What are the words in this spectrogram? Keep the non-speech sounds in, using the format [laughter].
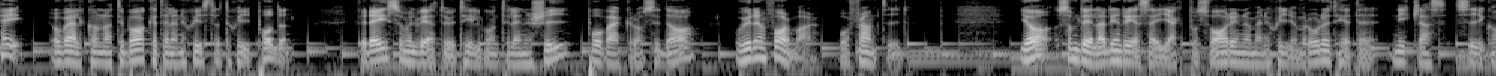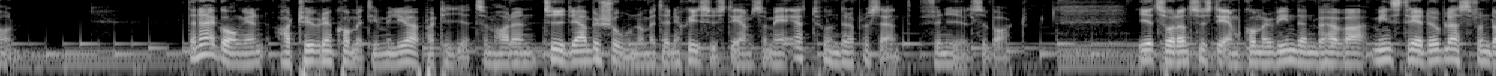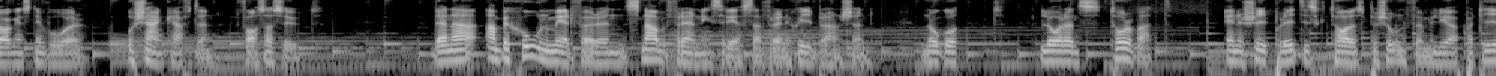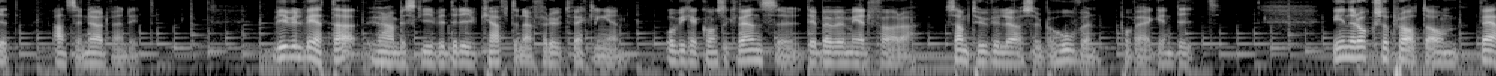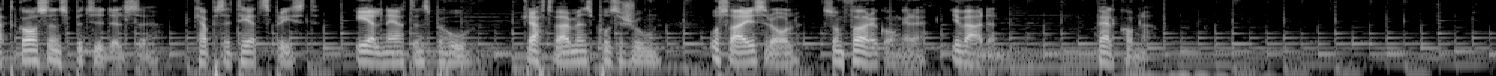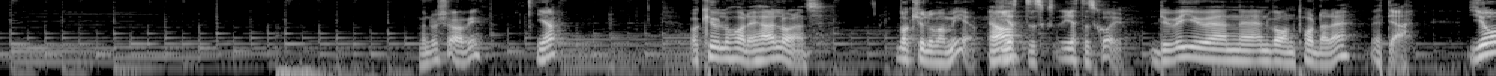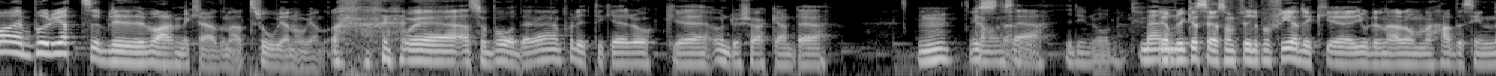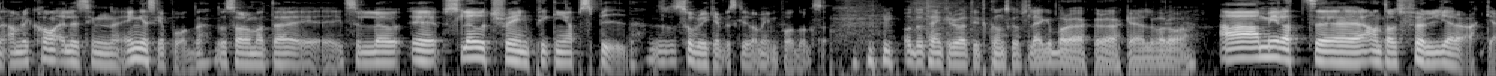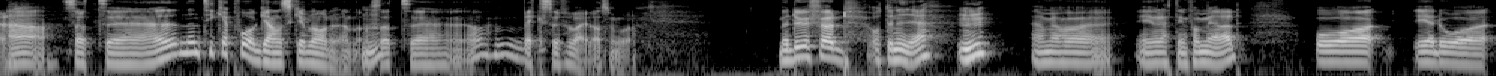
Hej och välkomna tillbaka till Energistrategipodden. För dig som vill veta hur tillgång till energi påverkar oss idag och hur den formar vår framtid. Jag som delar din resa i jakt på svar inom energiområdet heter Niklas Sigholm. Den här gången har turen kommit till Miljöpartiet som har en tydlig ambition om ett energisystem som är 100% förnyelsebart. I ett sådant system kommer vinden behöva minst tredubblas från dagens nivåer och kärnkraften fasas ut. Denna ambition medför en snabb förändringsresa för energibranschen, något Lorentz Torvat, energipolitisk talesperson för Miljöpartiet, anser nödvändigt. Vi vill veta hur han beskriver drivkrafterna för utvecklingen och vilka konsekvenser det behöver medföra samt hur vi löser behoven på vägen dit. Vi hinner också prata om vätgasens betydelse, kapacitetsbrist, elnätens behov, kraftvärmens position och Sveriges roll som föregångare i världen. Välkomna! Men då kör vi. Ja, Vad kul att ha dig här Lorenz. vad kul att vara med. Ja. Jättes, jätteskoj. Du är ju en, en van poddare, vet jag. Jag har börjat bli varm i kläderna, tror jag nog ändå. Och är [laughs] alltså både politiker och eh, undersökande Mm, kan man det. säga i din roll. Men Jag brukar säga som Filip och Fredrik eh, gjorde när de hade sin, amerikan eller sin engelska podd. Då sa de att eh, it's a low, eh, slow train picking up speed. Så, brukar jag beskriva min podd också. [laughs] och då tänker du att ditt kunskapsläge bara ökar och ökar eller vadå? Ah, mer att eh, antalet följare ökar. Ah, Så att eh, den tickar på ganska bra nu ändå. Mm. Så att eh, ja, växer för varje dag som går. men du är född 89, Mm. om jag är rätt informerad. Och är då,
